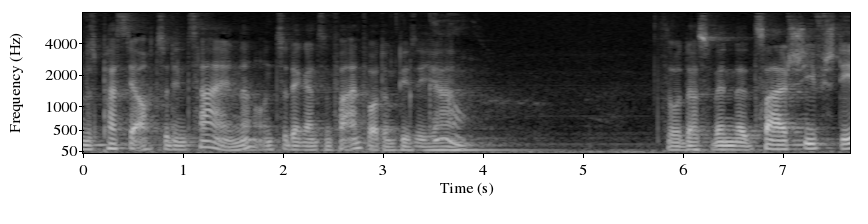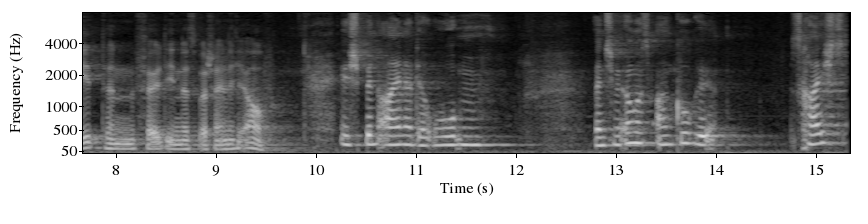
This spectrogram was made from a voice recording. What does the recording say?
Und es passt ja auch zu den Zahlen ne? und zu der ganzen Verantwortung, die Sie hier genau. haben. So dass, wenn eine Zahl schief steht, dann fällt Ihnen das wahrscheinlich auf. Ich bin einer, der oben, wenn ich mir irgendwas angucke, es reicht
